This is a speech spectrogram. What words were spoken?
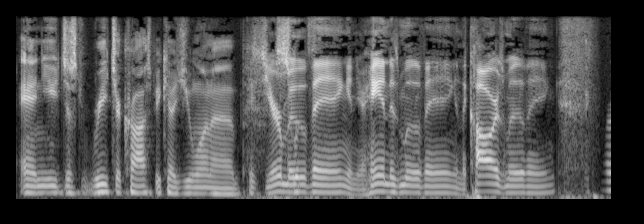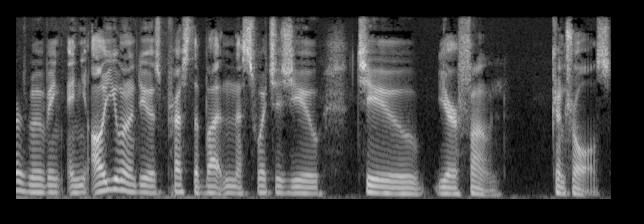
and you just reach across because you want to Because you're moving and your hand is moving and the car is moving. The car's moving, and all you want to do is press the button that switches you to your phone controls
